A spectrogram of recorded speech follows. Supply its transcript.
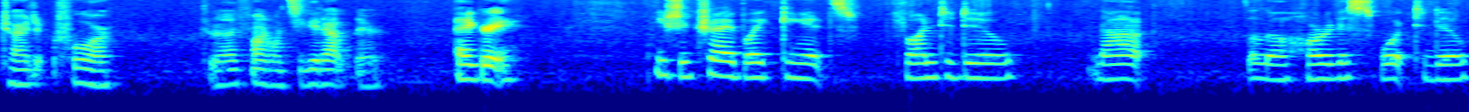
tried it before. It's really fun once you get out there. I agree. You should try biking. It's fun to do. Not the hardest sport to do.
